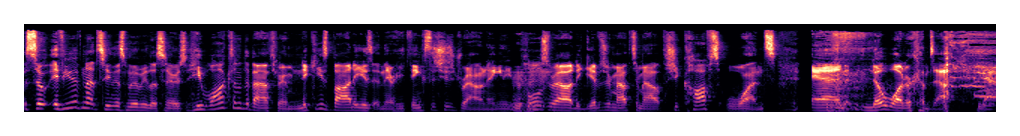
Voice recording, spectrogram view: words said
So, if you have not seen this movie, listeners, he walks into the bathroom. Nikki's body is in there. He thinks that she's drowning, and he Mhm. pulls her out. He gives her mouth to mouth. She coughs once, and no water comes out. No.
